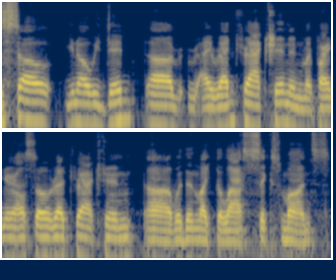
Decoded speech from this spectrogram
So you know, we did. Uh, I read Traction, and my partner also read Traction uh, within like the last six months,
